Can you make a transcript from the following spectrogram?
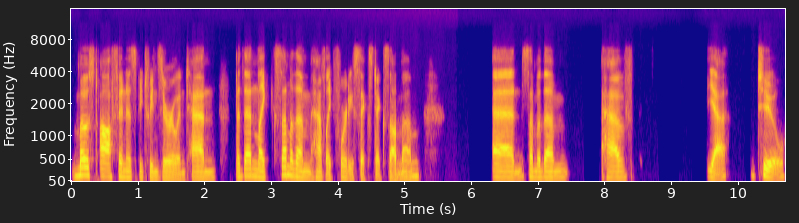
most often is between zero and 10, but then like some of them have like 46 ticks on them. And some of them have, yeah, two.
